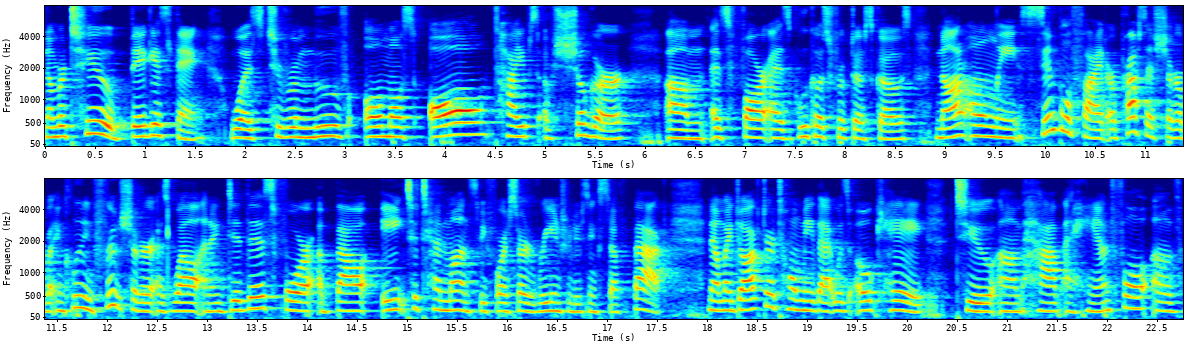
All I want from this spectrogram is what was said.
Number two, biggest thing was to remove almost all types of sugar um, as far as glucose fructose goes, not only simplified or processed sugar, but including fruit sugar as well. And I did this for about eight to 10 months before I started reintroducing stuff back. Now, my doctor told me that it was okay to um, have a handful of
